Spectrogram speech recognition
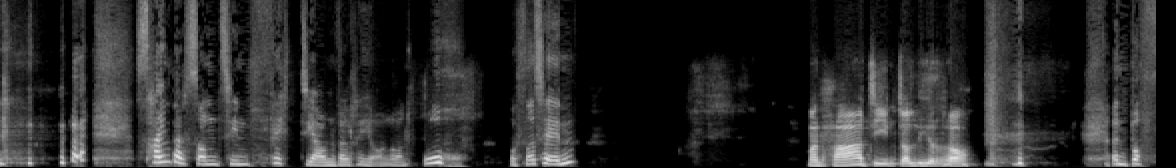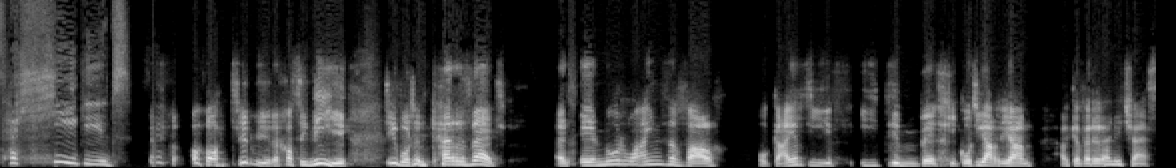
sa'n berson ti'n ffit iawn fel rheol, ond wch, wythnos hyn. Mae'n rhad i'n doluro. yn bothellu i gyd. O, oh, ti'n wir, achos i ni, di bod yn cerdded yn enw'r wain ddyfal o Gaerdydd i Dimbych i godi arian ar gyfer yr NHS.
